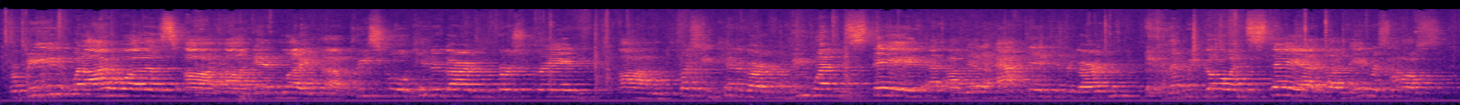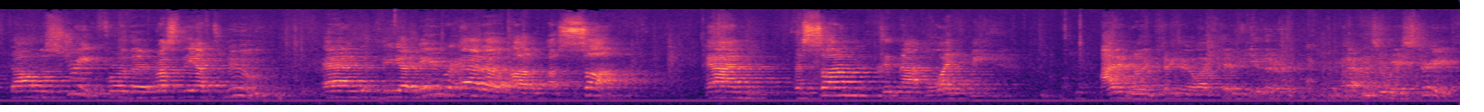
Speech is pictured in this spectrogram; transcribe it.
For me, when I was uh, uh, in like uh, preschool, kindergarten, first grade, um, especially in kindergarten, we went and stayed at, uh, we had a half day kindergarten, and then we'd go and stay at a neighbor's house down the street for the rest of the afternoon. And the uh, neighbor had a, a, a son, and the son did not like me. I didn't really particularly like him either. Had a two-way street.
